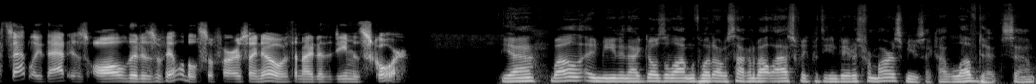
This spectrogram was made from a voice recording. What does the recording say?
sadly, that is all that is available so far as I know of the Night of the Demons score. yeah, well, I mean, and that goes along with what I was talking about last week with the Invaders from Mars music. I loved it. So,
